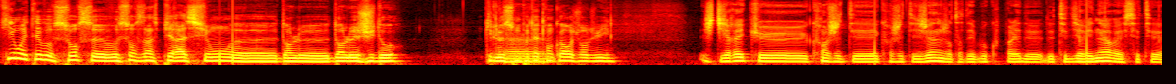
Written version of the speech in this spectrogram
qui ont été vos sources, vos sources d'inspiration dans, le, dans le judo? Qui le sont peut-être encore aujourd'hui? Je dirais que quand j'étais, quand j'étais jeune, j'entendais beaucoup parler de, de Teddy Riner et c'était,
